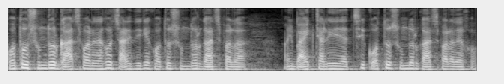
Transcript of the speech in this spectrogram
কত সুন্দর গাছপালা, দেখো চারিদিকে কত সুন্দর গাছপালা। আমি বাইক চালিয়ে যাচ্ছি, কত সুন্দর গাছপালা, দেখো।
